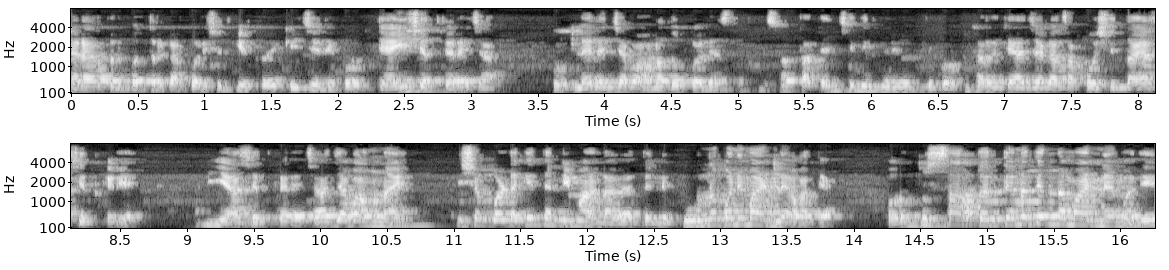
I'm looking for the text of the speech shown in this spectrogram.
खऱ्या अर्थानं पत्रकार परिषद घेतोय की जेणेकरून त्याही शेतकऱ्याच्या कुठल्या त्यांच्या भावना दुखवल्या असतात. स्वतः त्यांची दिलगिरी व्यक्त करून कारण त्या जगाचा पोशिंदा हा शेतकरी आहे. आणि या शेतकऱ्याच्या ज्या भावना आहेत ती शंभर टक्के त्यांनी मांडाव्या त्यांनी पूर्णपणे मांडल्या होत्या. परंतु सातत्यानं त्यांना मांडण्यामध्ये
